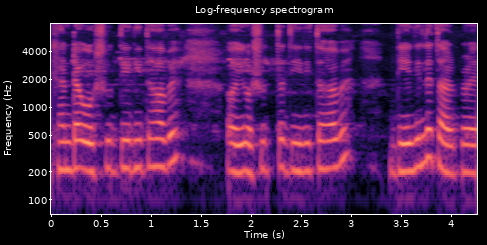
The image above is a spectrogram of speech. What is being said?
এখানটা ওষুধ দিয়ে দিতে হবে, ওই ওষুধটা দিয়ে দিতে হবে, দিয়ে দিলে তারপরে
